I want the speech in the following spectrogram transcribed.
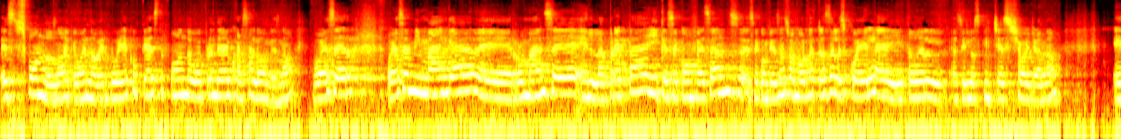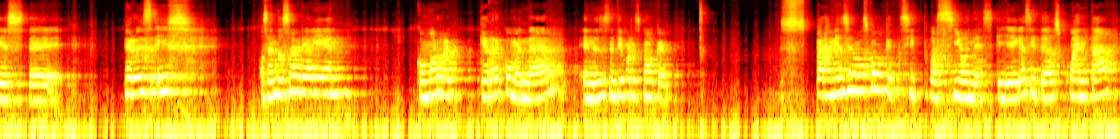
estos fondos, ¿no? Que bueno, a ver, voy a copiar este fondo, voy a aprender a dibujar salones, ¿no? Voy a hacer, voy a hacer mi manga de romance en la prepa y que se confesan, se, se confiesan su amor detrás de la escuela y todo el, así los clichés shoujo, ¿no? Este, pero es, es, o sea, no sabría bien cómo, re- qué recomendar en ese sentido, porque es como que para mí han sido más como que situaciones que llegas y te das cuenta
